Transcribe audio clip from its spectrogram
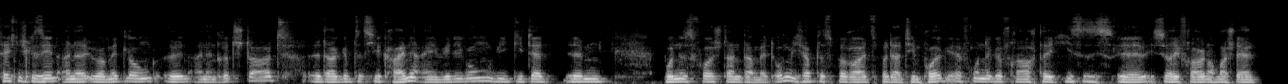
technisch gesehen eine Übermittlung in einen Drittstaat. Äh, da gibt es hier keine Einwilligung. Wie geht der ähm, Bundesvorstand damit um? Ich habe das bereits bei der Team PolGF-Runde gefragt. Da hieß es, äh, ich soll die Frage nochmal stellen,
